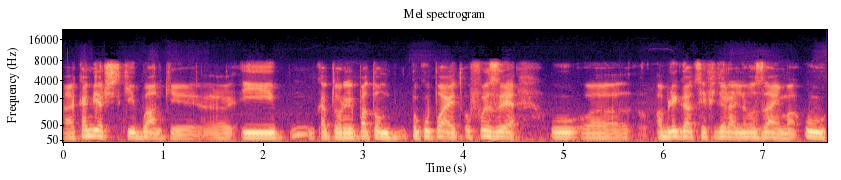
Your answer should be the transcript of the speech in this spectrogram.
э, коммерческие банки, и, которые потом покупают ОФЗ у облигаций федерального займа, у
